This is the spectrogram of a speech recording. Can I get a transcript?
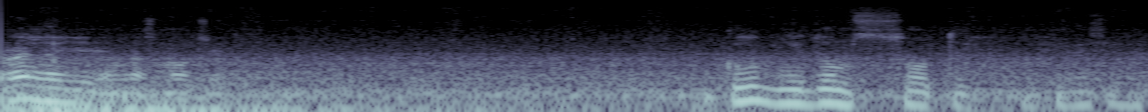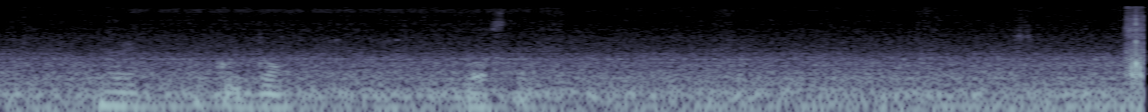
правильно едем, раз молчит. Клубный дом сотый. Нифига себе. Какой дом. Классно.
